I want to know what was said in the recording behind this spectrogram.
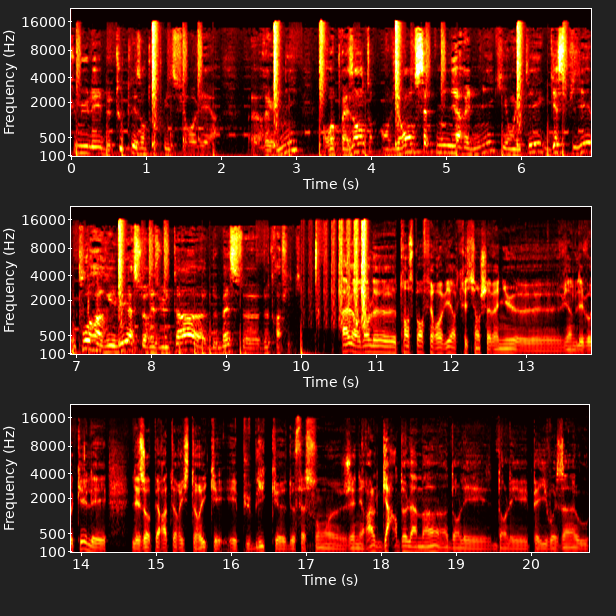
cumulés de toutes les entreprises ferroviaires euh, réunies représentent environ 7 milliards et demi qui ont été gaspillés pour arriver à ce résultat euh, de baisse de trafic. Alors, dans le transport ferroviaire, Christian Chavagneux euh, vient de l'évoquer, les, les opérateurs historiques et, publics, euh, de façon euh, générale, gardent la main hein, dans, les, dans les pays voisins où,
